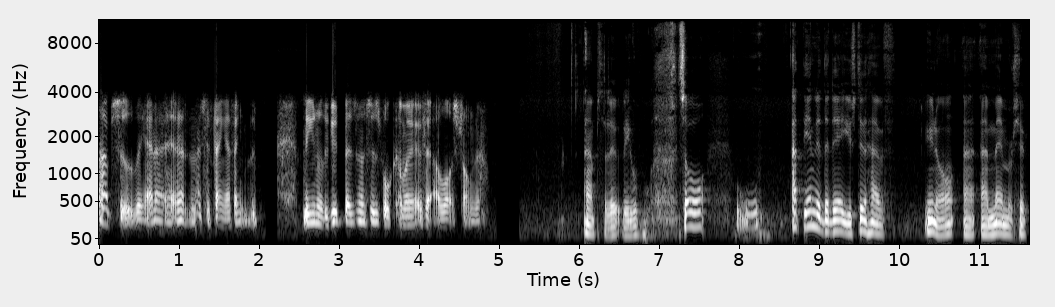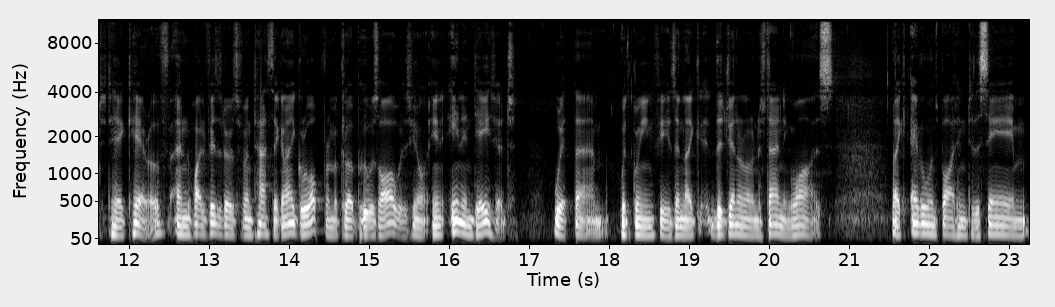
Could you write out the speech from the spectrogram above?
absolutely, and, I, and that's the thing. I think the, you know the good businesses will come out of it a lot stronger. Absolutely. So, at the end of the day, you still have, you know, a, a membership to take care of. And while visitors are fantastic, and I grew up from a club who was always, you know, in, inundated with um, with green fees, and like the general understanding was, like everyone's bought into the same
